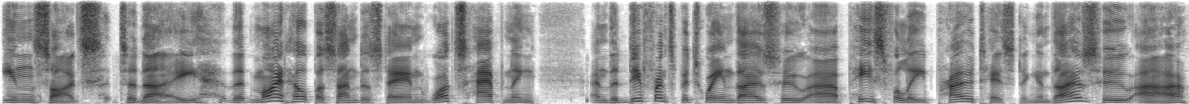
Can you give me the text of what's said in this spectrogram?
insights today that might help us understand what's happening and the difference between those who are peacefully protesting and those who are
